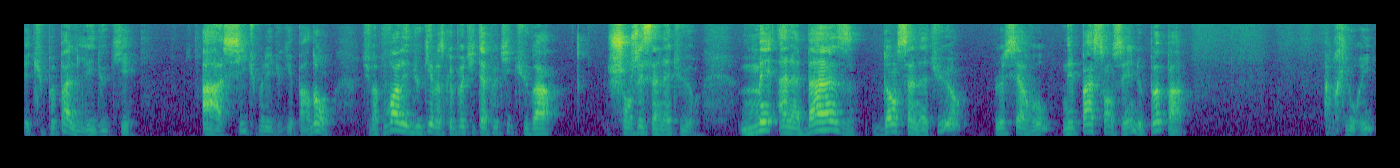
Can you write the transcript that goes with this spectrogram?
et tu peux pas l'éduquer. Ah si, tu peux l'éduquer, pardon. Tu vas pouvoir l'éduquer parce que petit à petit, tu vas changer sa nature. Mais à la base, dans sa nature, le cerveau n'est pas censé, ne peut pas, a priori,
